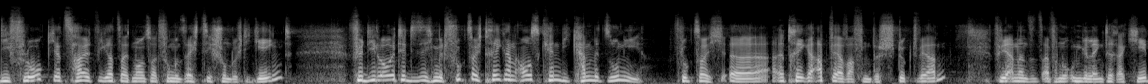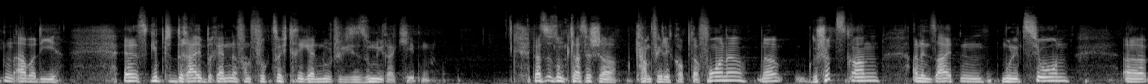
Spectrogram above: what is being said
die flog jetzt halt, wie gesagt, seit 1965 schon durch die Gegend. Für die Leute, die sich mit Flugzeugträgern auskennen, die kann mit Sony Flugzeugträgerabwehrwaffen äh, bestückt werden. Für die anderen sind es einfach nur ungelenkte Raketen, aber die, äh, es gibt drei Brände von Flugzeugträgern nur durch diese Suni-Raketen. Das ist so ein klassischer Kampfhelikopter vorne, ne, Geschütz dran, an den Seiten Munition, äh,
